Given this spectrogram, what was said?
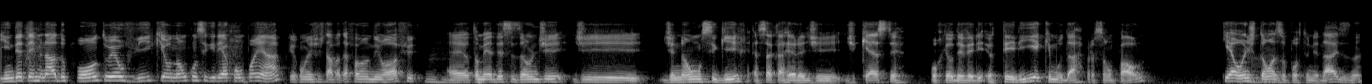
e em determinado ponto eu vi que eu não conseguiria acompanhar, porque como a gente estava até falando em off, uhum. é, eu tomei a decisão de, de, de não seguir essa carreira de, de caster, porque eu, deveria, eu teria que mudar para São Paulo, que é onde uhum. estão as oportunidades, né?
